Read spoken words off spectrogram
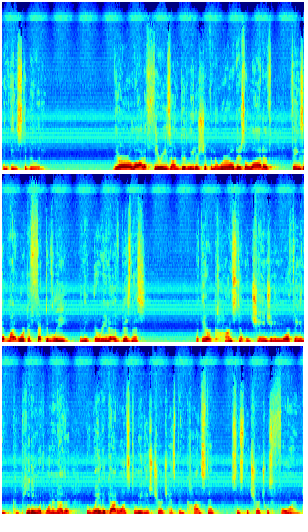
and instability. There are a lot of theories on good leadership in the world. There's a lot of things that might work effectively in the arena of business, but they are constantly changing and morphing and competing with one another. The way that God wants to lead his church has been constant since the church was formed.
